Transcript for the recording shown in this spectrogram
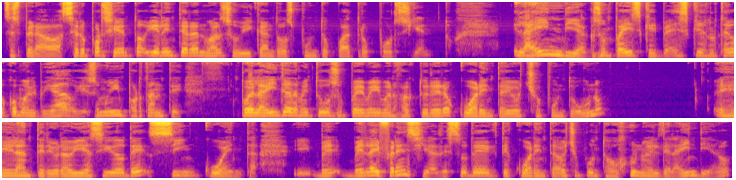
se esperaba 0% y el interanual se ubica en 2.4%. La India, que es un país que es que lo tengo como olvidado y es muy importante, pues la India también tuvo su PMI manufacturero 48.1 el anterior había sido de 50. Y ve, la diferencia de esto de, de 48.1, el de la India, ¿no?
